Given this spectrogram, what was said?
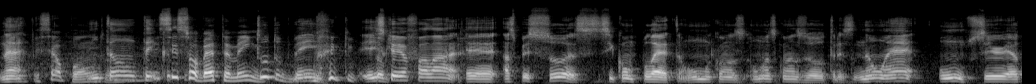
Né? Esse é o ponto. Então tem e se souber também. Tudo bem. é isso que eu ia falar. É, as pessoas se completam uma com as, umas com as outras. Não é um ser é,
